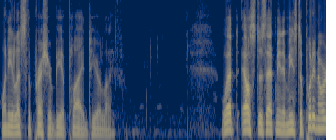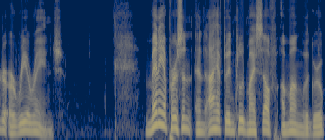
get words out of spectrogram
when he lets the pressure be applied to your life. What else does that mean? It means to put in order or rearrange. Many a person, and I have to include myself among the group,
